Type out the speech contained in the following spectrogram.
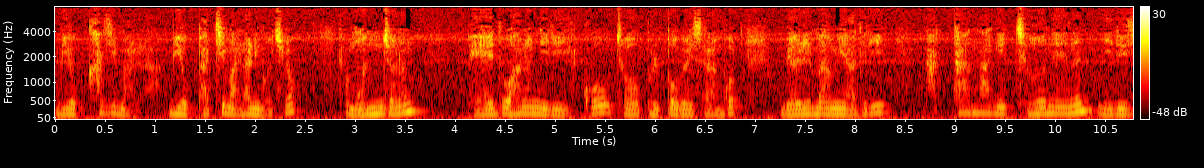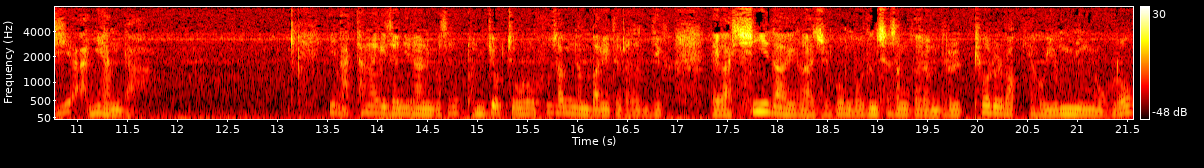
미혹하지 말라. 미혹받지 말라는 거죠. 그러니까 먼저는 배도하는 일이 있고 저 불법의 사람 곧 멸망의 아들이 나타나기 전에는 이르지 아니한다. 이 나타나기 전이라는 것은 본격적으로 후 3년반에 들어서 네가, 내가 신이다 해가지고 모든 세상 사람들을 표를 받게 하고 666으로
